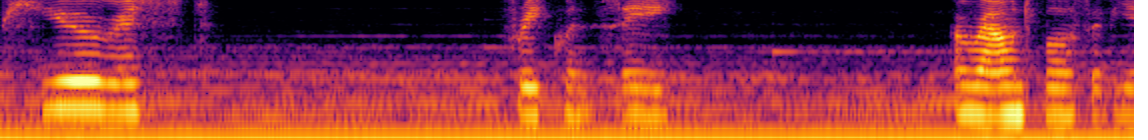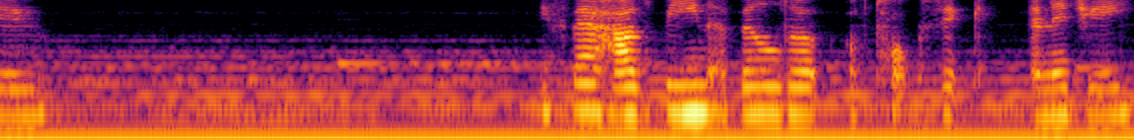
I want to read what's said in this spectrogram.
purest frequency around both of you. If there has been a build-up of toxic energy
